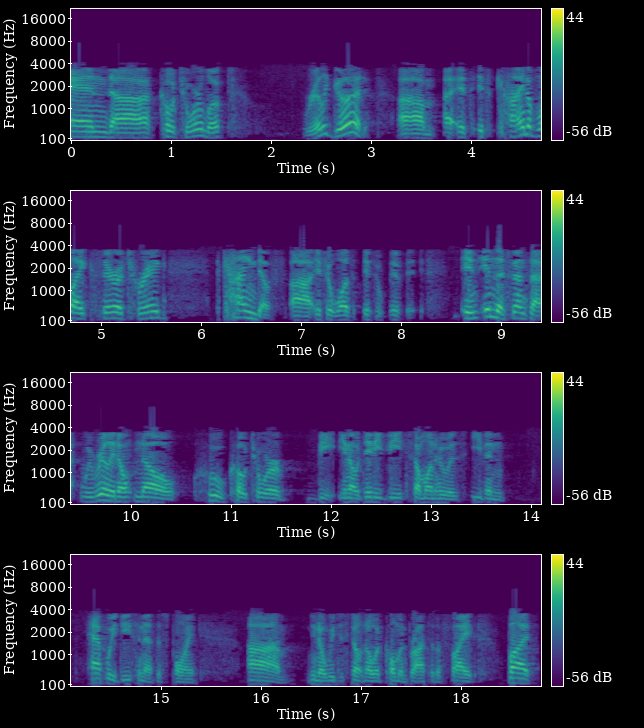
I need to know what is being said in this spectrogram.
And, uh, Couture looked really good. Um, uh, it's, it's kind of like Serra Trigg, kind of, uh, if it was, if, if, in, in the sense that we really don't know who Couture beat. You know, did he beat someone who is even halfway decent at this point? Um, you know, we just don't know what Coleman brought to the fight. But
